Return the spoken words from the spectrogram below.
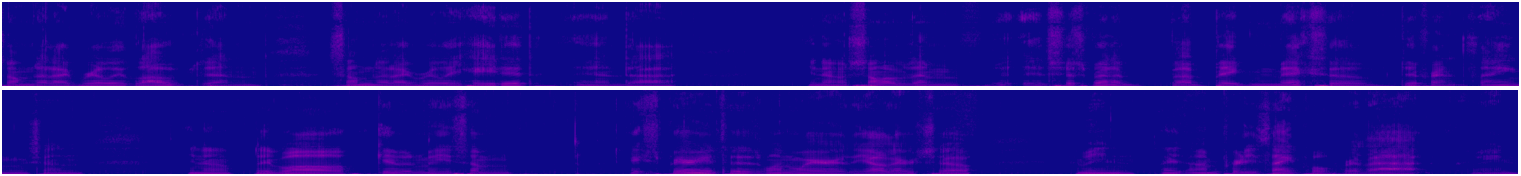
some that I really loved and some that I really hated. And uh, you know some of them it's just been a, a big mix of different things. And you know they've all given me some experiences one way or the other. So I mean I, I'm pretty thankful for that. I mean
